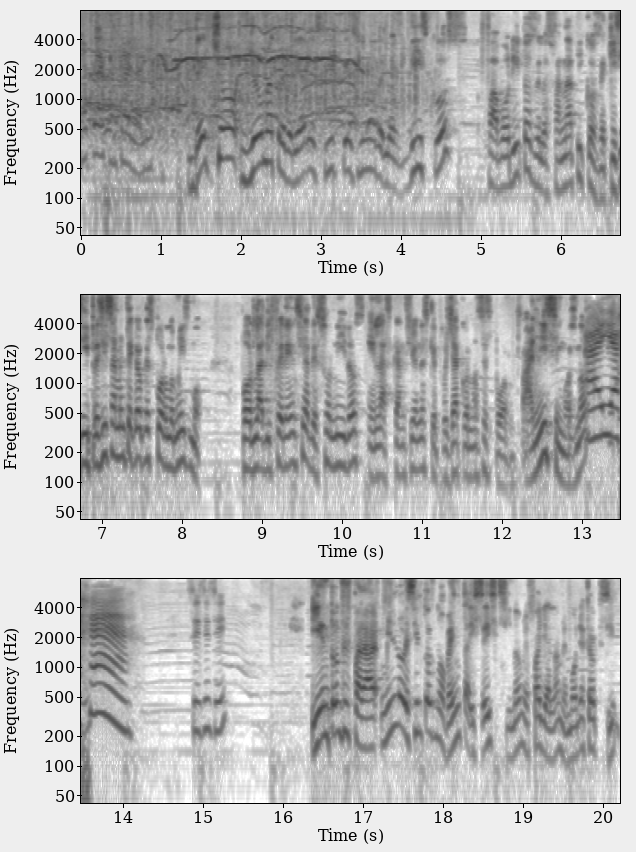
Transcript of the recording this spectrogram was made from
No puede faltar en la lista. De hecho, yo me atrevería a decir que es uno de los discos favoritos de los fanáticos de Kiss. Y precisamente creo que es por lo mismo, por la diferencia de sonidos en las canciones que pues ya conoces por añísimos, ¿no? Ay, ajá. Sí, sí, sí. Y entonces para 1996, si no me falla la memoria, creo que sí,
